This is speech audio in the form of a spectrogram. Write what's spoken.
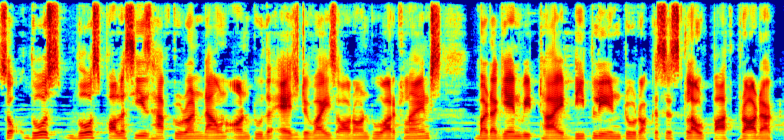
So those those policies have to run down onto the edge device or onto our clients. But again, we tie deeply into Ruckus's Cloudpath product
